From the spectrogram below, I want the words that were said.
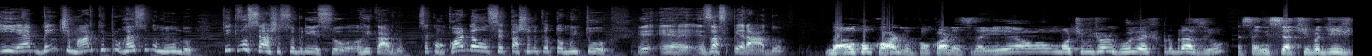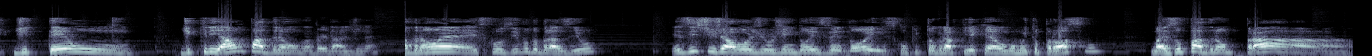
e é benchmark para o resto do mundo. O que, que, você acha sobre isso, Ricardo? Você concorda ou você está achando que eu estou muito é, é, exasperado? Não, concordo, concordo. Isso daí é um motivo de orgulho, para o Brasil. Essa iniciativa de, de ter um. de criar um padrão, na verdade, né? O padrão é exclusivo do Brasil. Existe já hoje o Gen 2 V2 com criptografia, que é algo muito próximo, mas o padrão para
